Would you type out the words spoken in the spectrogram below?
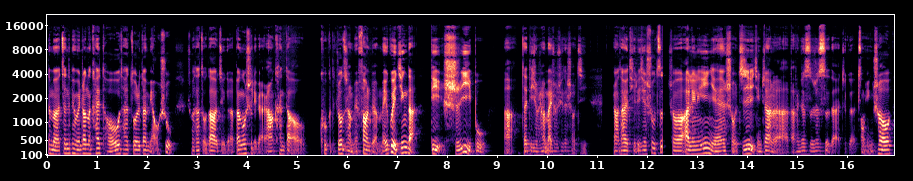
那么在那篇文章的开头，他做了一段描述，说他走到这个办公室里边，然后看到 Cook 的桌子上面放着玫瑰金的第十亿部啊，在地球上卖出去的手机。然后他又提了一些数字，说二零零一年手机已经占了百分之四十四的这个总营收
